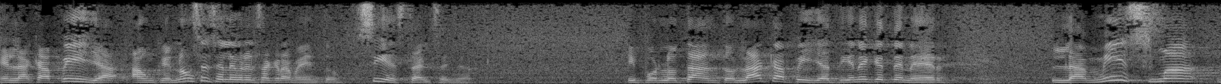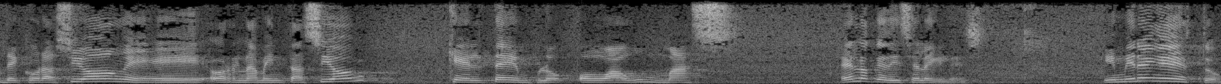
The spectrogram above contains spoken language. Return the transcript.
En la capilla, aunque no se celebre el sacramento, sí está el Señor. Y por lo tanto, la capilla tiene que tener la misma decoración, eh, ornamentación que el templo o aún más. Es lo que dice la iglesia. Y miren esto,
